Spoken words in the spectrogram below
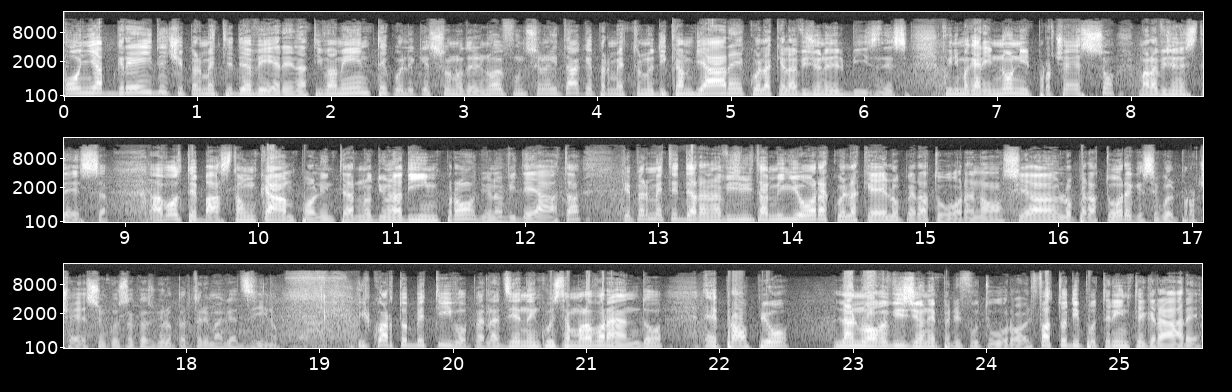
Ogni upgrade ci permette di avere nativamente quelle che sono delle nuove funzionalità che permettono di cambiare quella che è la visione del business. Quindi magari non il processo, ma la visione stessa. A volte basta un campo all'interno di una DIMPRO, di una videata, che permette di dare una visibilità migliore a quella che è l'operatore, no? sia l'operatore che segue il processo, in questo caso l'operatore di magazzino. Il quarto obiettivo per l'azienda in cui stiamo lavorando è proprio la nuova visione per il futuro. Il fatto di poter integrare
